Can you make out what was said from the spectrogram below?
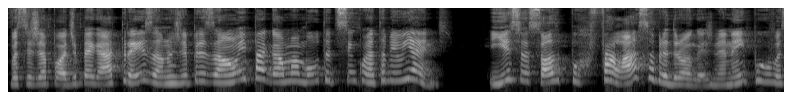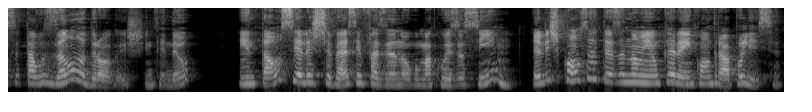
você já pode pegar três anos de prisão e pagar uma multa de 50 mil ienes. E isso é só por falar sobre drogas, não é nem por você estar tá usando drogas, entendeu? Então, se eles estivessem fazendo alguma coisa assim, eles com certeza não iam querer encontrar a polícia.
